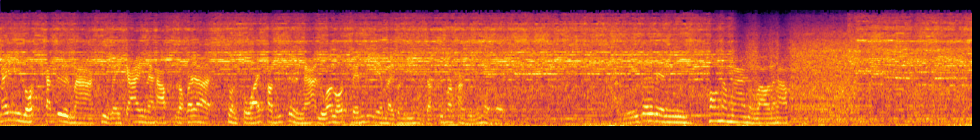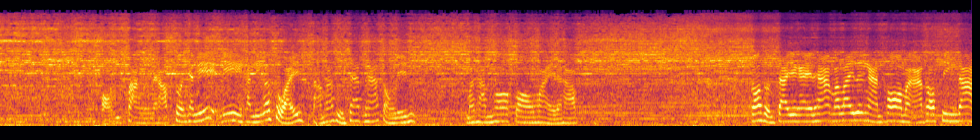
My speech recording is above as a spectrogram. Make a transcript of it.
ไม่มีรถคันอื่นมาอยู่ใกล้ๆนะครับ เราก็จะส่วนตัวให้เขานิดหนึ่งนะ หรือว่ารถเบนซ์บีเอ็มอะไรตรงนี้ผมจะขึ้นมาฝั่งนี้หมดเลย นี้ก็จะเป็นห้องทำงานของเรานะครับ ของอีกฝั่งหนึ่งนะครับ ส่วนคันนี้นี่คันนี้ก็สวย 350แซนะฮะสองลิ้น มาทำท่อกรองใหม่นะครับ ก็สนใจยังไงนะฮะมาไล่เรื่องงานท่อมาอาร์ท่อซิ่งได้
